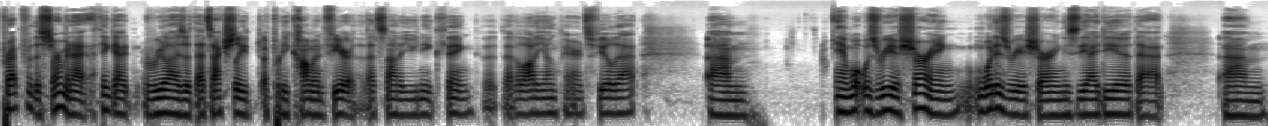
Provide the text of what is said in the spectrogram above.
prep for the sermon, I, I think I realized that that's actually a pretty common fear. That that's not a unique thing. That, that a lot of young parents feel that. Um, and what was reassuring, what is reassuring, is the idea that, um,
